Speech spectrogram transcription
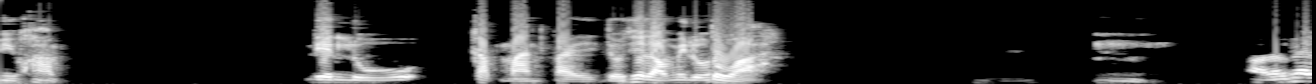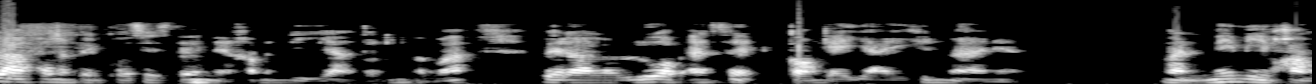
มีความเรียนรู้กับมันไปโดยที่เราไม่รู้ตัว อืมเอาแล้วเวลาพอมันเป็น consistent เนี่ยครับมันดีอย่างตรงที่แบบว่า เวลาเรารวบ asset กองใหญ่ ๆ ขึ้นมาเนี่ย มันไม่มีความ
